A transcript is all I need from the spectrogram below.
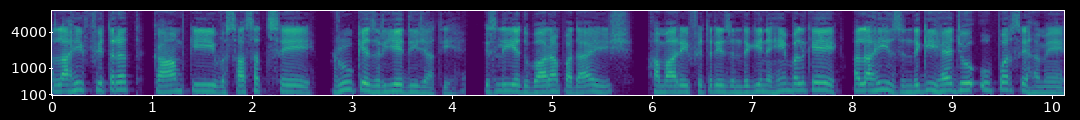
اللہ فطرت کام کی وساست سے روح کے ذریعے دی جاتی ہے۔ اس لیے دوبارہ پیدائش ہماری فطری زندگی نہیں، بلکہ اللہ زندگی ہے جو اوپر سے ہمیں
